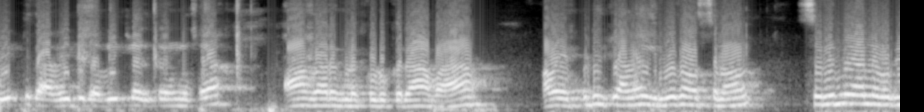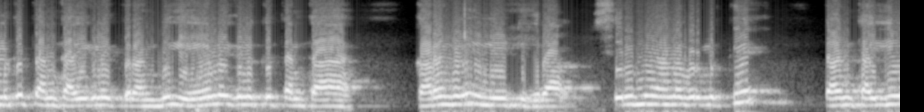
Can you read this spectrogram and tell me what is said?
வீட்டுக்கா வீட்டுக்கு வீட்டுல இருக்கிறவங்களுக்கு ஆகாரங்களை கொடுக்குறா. அவ அவன் எப்படி இருக்காங்க? இருபதாம் வசனம் சிறுமியானவர்களுக்கு தன் கைகளை திறந்து ஏழைகளுக்கு தன் க கரங்களை நீட்டுகிறாள் சிறுமியானவர்களுக்கு தன் கையை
